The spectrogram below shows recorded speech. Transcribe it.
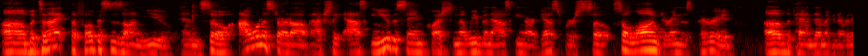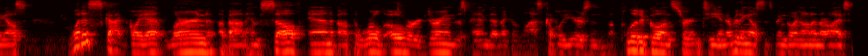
Um, but tonight the focus is on you, and so I want to start off actually asking you the same question that we've been asking our guests for so so long during this period of the pandemic and everything else. What has Scott Goyette learned about himself and about the world over during this pandemic of the last couple of years and the political uncertainty and everything else that's been going on in our lives?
